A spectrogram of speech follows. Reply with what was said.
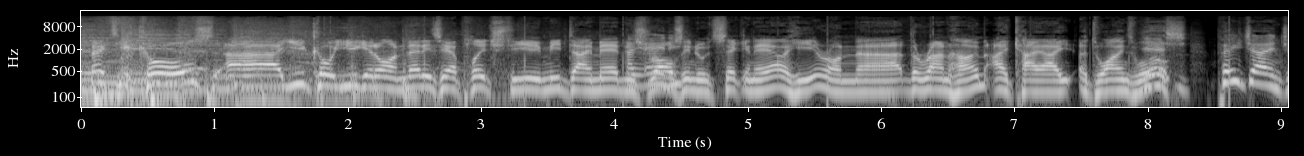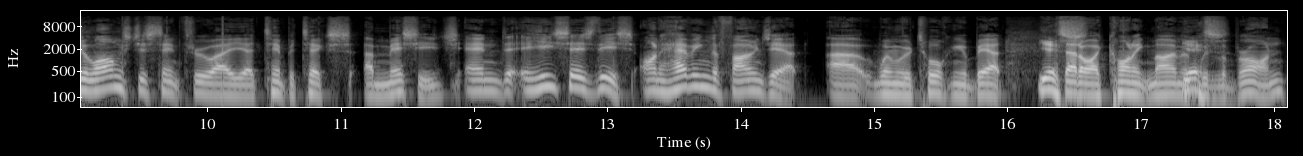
Back to your calls. Uh, you call, you get on. That is our pledge to you. Midday Madness Hey, rolls into its second hour here on uh, the run home, aka a Dwayne's World. Yes, PJ and Geelong's just sent through a, uh temper text a message, and he says this on having the phones out uh, when we were talking about Yes. that iconic moment Yes. with LeBron.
